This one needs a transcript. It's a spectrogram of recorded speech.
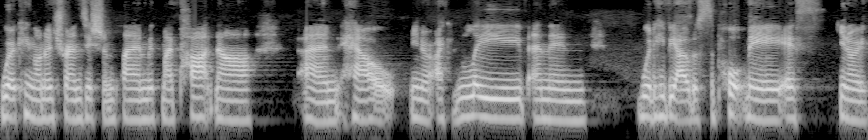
working on a transition plan with my partner and how you know I could leave, and then would he be able to support me if you know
